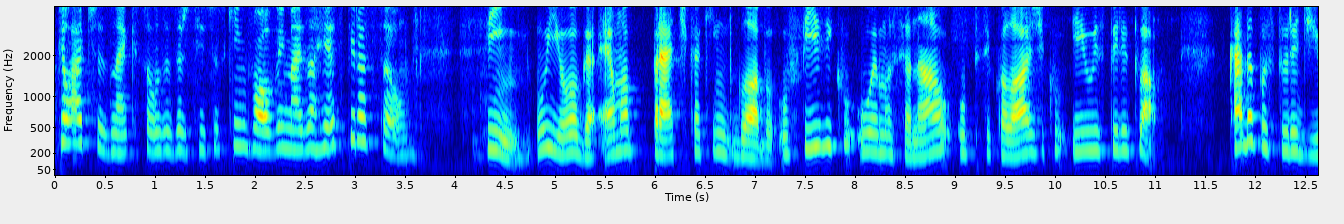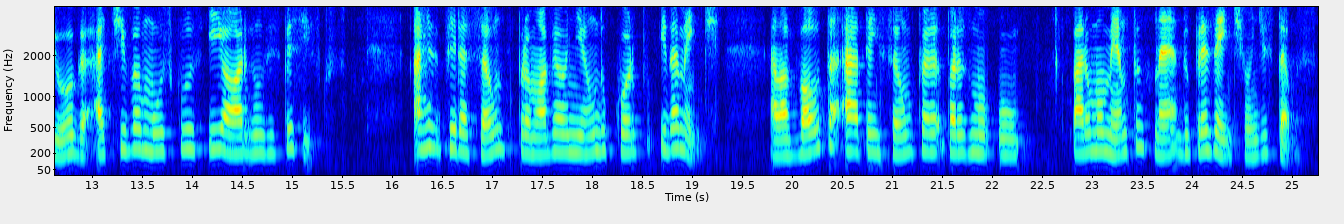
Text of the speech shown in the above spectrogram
pilates, né, que são os exercícios que envolvem mais a respiração. Sim, o yoga é uma prática que engloba o físico, o emocional, o psicológico e o espiritual. Cada postura de yoga ativa músculos e órgãos específicos. A respiração promove a união do corpo e da mente. Ela volta a atenção para, para, os, o, para o momento né, do presente, onde estamos.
